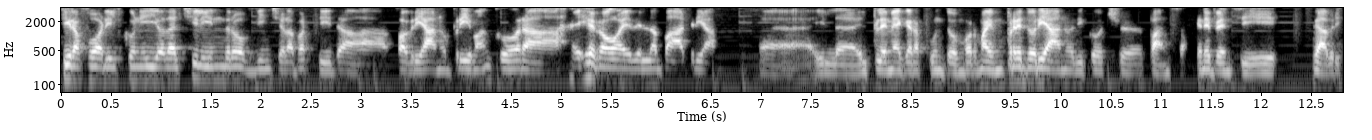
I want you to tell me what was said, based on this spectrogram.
tira fuori il coniglio dal cilindro, vince la partita, Fabriano prima ancora, eroe della patria, eh, il, il, playmaker appunto ormai un pretoriano di coach Panza. Che ne pensi Gabri?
